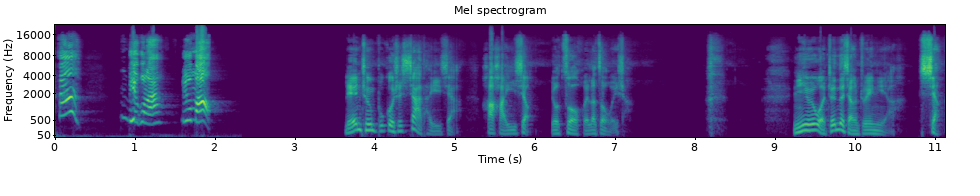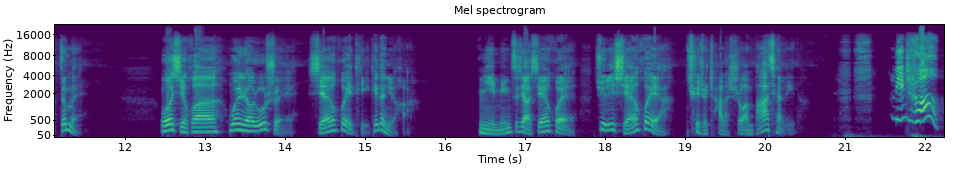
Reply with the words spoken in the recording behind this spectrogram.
啊！你别过来，流氓！”连城不过是吓他一下，哈哈一笑，又坐回了座位上。你以为我真的想追你啊？想得美！我喜欢温柔如水、贤惠体贴的女孩。你名字叫贤惠，距离贤惠啊，却是差了十万八千里呢。连城，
